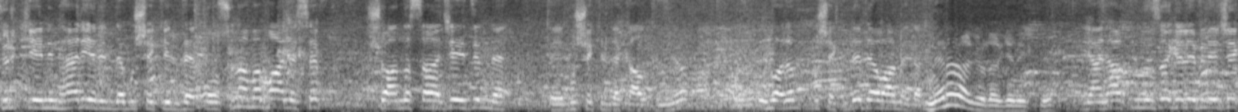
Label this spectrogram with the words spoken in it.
Türkiye'nin her yerinde bu şekilde olsun ama maalesef şu anda sadece Edirne e, bu şekilde kalkınıyor. E, umarım bu şekilde devam eder. Neler alıyorlar genellikle? Yani aklınıza gelebilecek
